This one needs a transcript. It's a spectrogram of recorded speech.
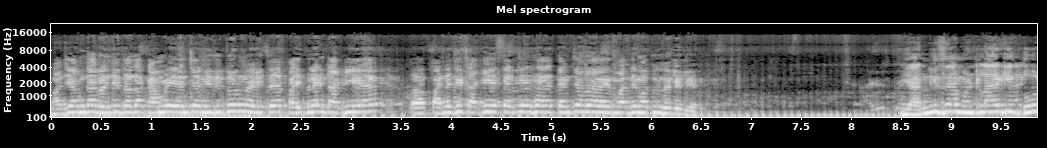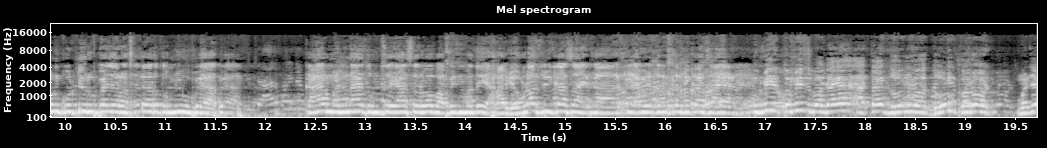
माजी आमदार रणजितदादा कांबळे यांच्या निधीतून इथे पाईपलाईन टाकली आहे. पाण्याची टाकी त्यांच्या त्यांच्या माध्यमातून झालेली आहे. यांनी जे म्हटलं आहे की दोन कोटी रुपयाच्या रस्त्यावर तुम्ही उभे आहात. काय म्हणणं आहे तुमचं या सर्व बाबींमध्ये? हा एवढाच विकास आहे का? की या व्यतिरिक्त विकास आहे? तुम्ही तुम्हीच बघा आता दोन दोन करोड म्हणजे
